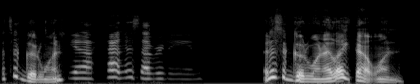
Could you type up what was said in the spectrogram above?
That's a good one. Yeah, Katniss Everdeen. That is a good one. I like that one.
